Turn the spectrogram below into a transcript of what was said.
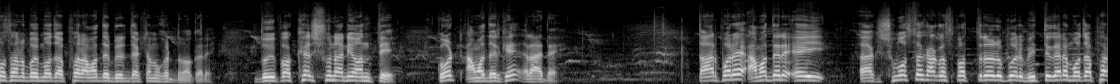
পঁচানব্বই মোজাফর আমাদের বিরুদ্ধে একটা মোকদ্দমা করে। দুই পক্ষের শুনানি অন্তে কোর্ট আমাদেরকে রায় দেয়। তারপরে আমাদের এই সমস্ত কাগজপত্রের উপর ভিত্তি করে মোজাফর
